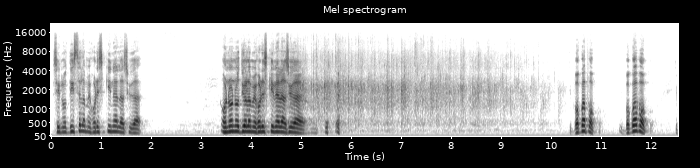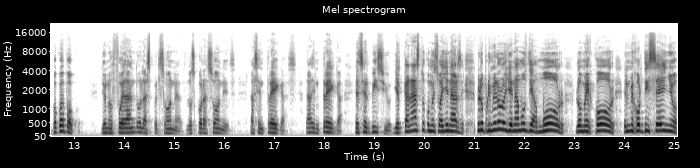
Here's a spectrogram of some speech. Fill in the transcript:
Si nos diste la mejor esquina de la ciudad. ¿O no nos dio la mejor esquina de la ciudad? poco a poco, y poco a poco, y poco a poco, Dios nos fue dando las personas, los corazones, las entregas, la entrega, el servicio. Y el canasto comenzó a llenarse. Pero primero lo llenamos de amor, lo mejor, el mejor diseño,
